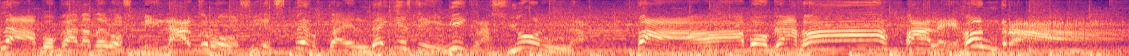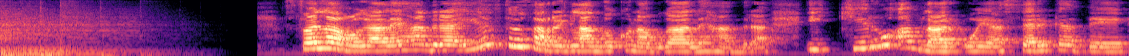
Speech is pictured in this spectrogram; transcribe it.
la abogada de los milagros y experta en leyes de inmigración, abogada Alejandra. Soy la abogada Alejandra y esto es Arreglando con abogada Alejandra. Y quiero hablar hoy acerca de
